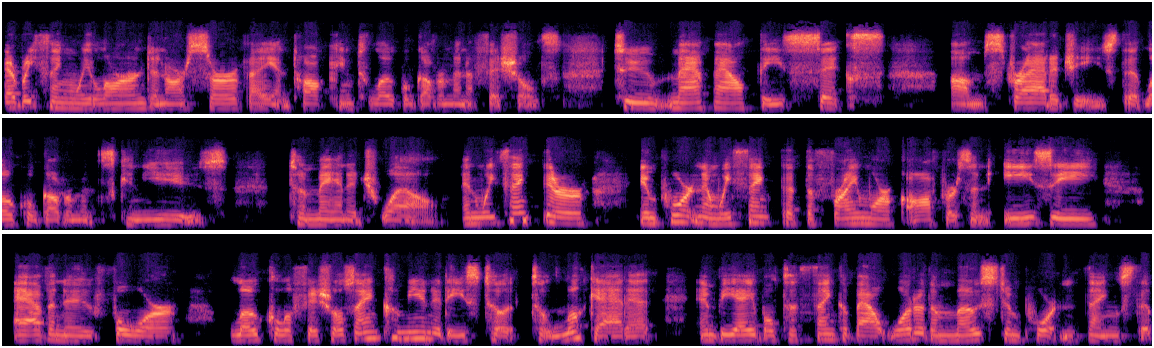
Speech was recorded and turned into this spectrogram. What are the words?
everything we learned in our survey and talking to local government officials to map out these six um, strategies that local governments can use to manage well. And we think they're important, and we think that the framework offers an easy avenue for local officials and communities to, to look at it and be able to think about what are the most important things that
